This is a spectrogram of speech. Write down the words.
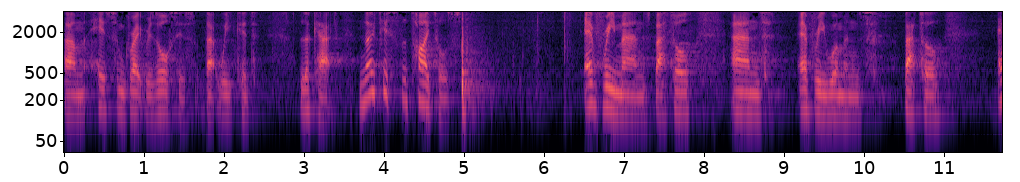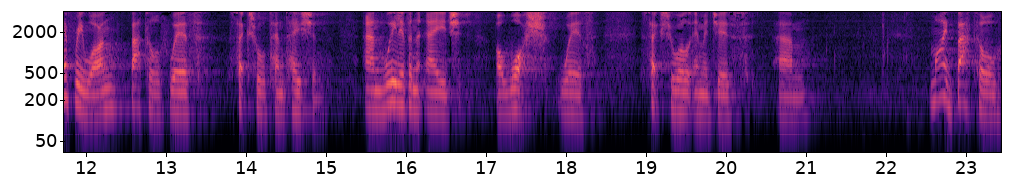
um, here's some great resources that we could look at. Notice the titles Every Man's Battle and Every Woman's Battle. Everyone battles with sexual temptation, and we live in an age awash with sexual images. Um, my battle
